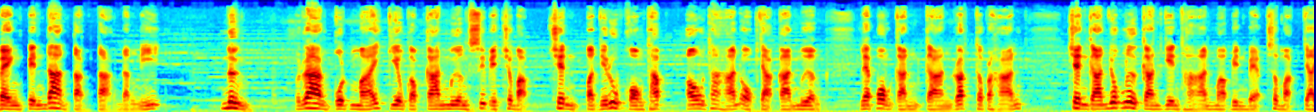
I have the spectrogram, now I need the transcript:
แบ่งเป็นด้านต่างๆ ดังนี้ 1. ร่างกฎหมายเกี่ยวกับการเมือง 11 ฉบับ เช่น ปฏิรูปกองทัพเอาทหารออกจากการเมือง และป้องกันการรัฐประหาร เช่นการยกเลิกการเกณฑ์ทหารมาเป็นแบบสมัครใจ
